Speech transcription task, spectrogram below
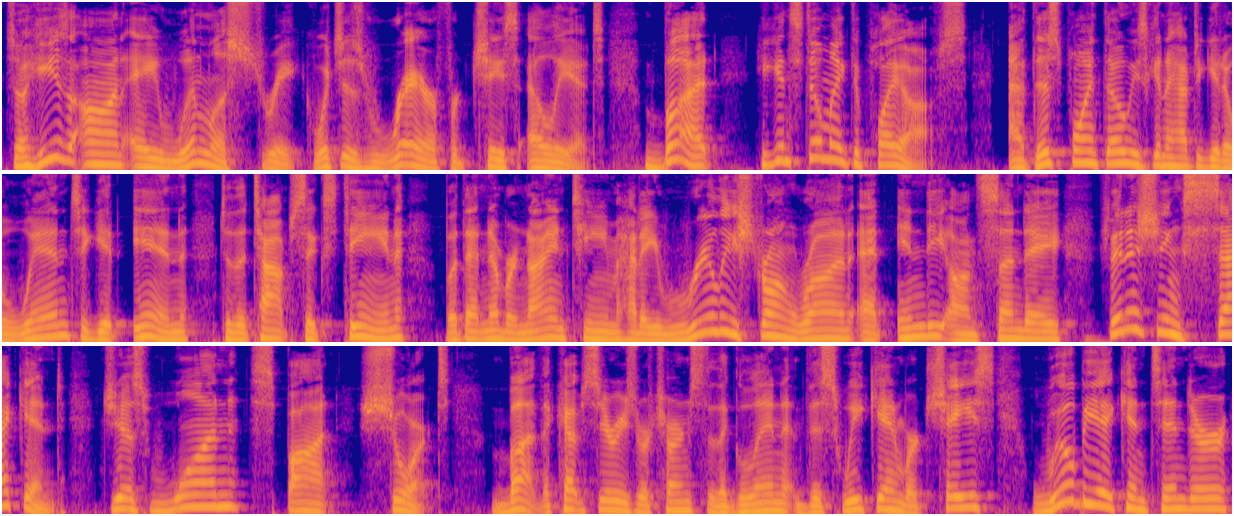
So he's on a winless streak, which is rare for Chase Elliott. But he can still make the playoffs. At this point, though, he's going to have to get a win to get in to the top 16. But that number nine team had a really strong run at Indy on Sunday, finishing second, just one spot short. But the Cup Series returns to the Glen this weekend, where Chase will be a contender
